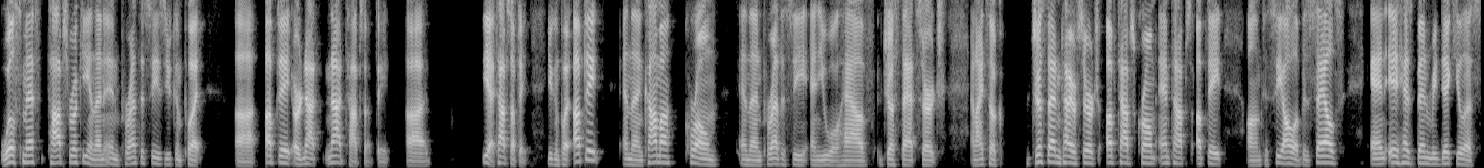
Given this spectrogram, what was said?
Will Smith Topps rookie, and then in parentheses you can put uh, update or not not Topps Update. Uh, yeah, Topps Update. You can put update and then comma Chrome and then parenthesis, and you will have just that search. And I took just that entire search of Topps Chrome and Topps Update um, to see all of his sales and it has been ridiculous.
